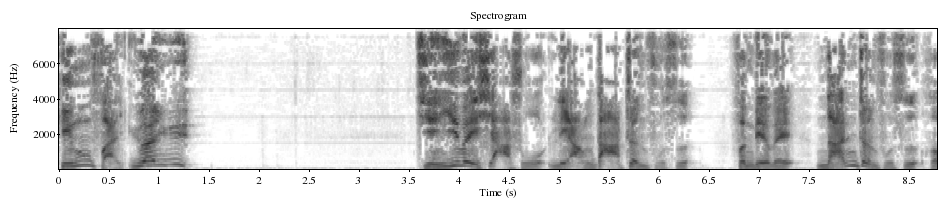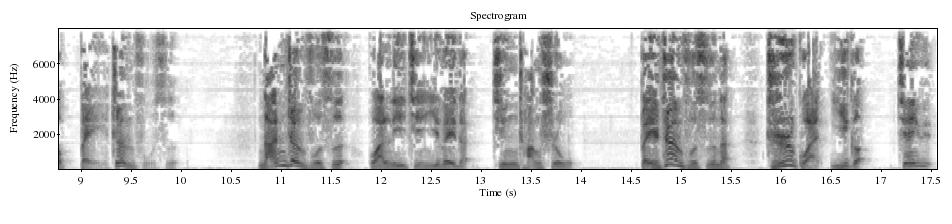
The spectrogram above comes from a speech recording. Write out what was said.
平反冤狱，锦衣卫下属两大镇抚司，分别为南镇抚司和北镇抚司。南镇抚司管理锦衣卫的经常事务，北镇抚司呢，只管一个监狱，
